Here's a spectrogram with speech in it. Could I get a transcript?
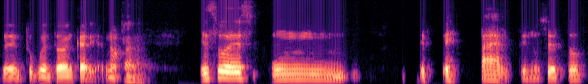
De tu cuenta bancaria, no. Eso es un, parte, ¿no es cierto?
